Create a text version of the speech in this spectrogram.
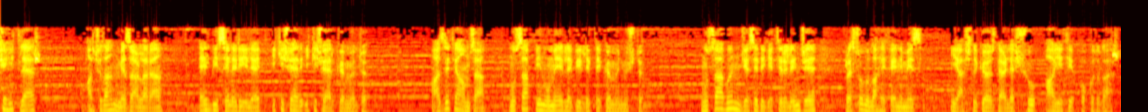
Şehitler açılan mezarlara elbiseleriyle ikişer ikişer gömüldü. Hazreti Hamza Musab bin Umeir ile birlikte gömülmüştü. Musab'ın cesedi getirilince Resulullah Efendimiz yaşlı gözlerle şu ayeti okudular.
